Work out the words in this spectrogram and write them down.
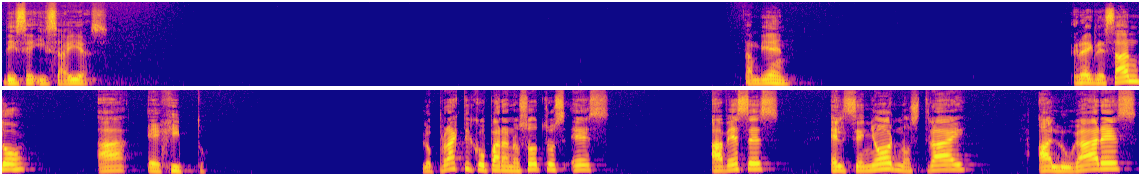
dice Isaías. También, regresando a Egipto. Lo práctico para nosotros es a veces el Señor nos trae a lugares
